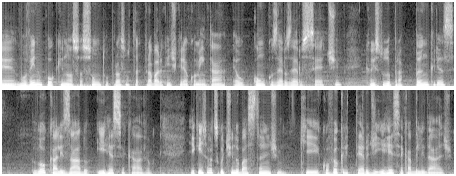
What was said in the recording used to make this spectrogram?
É, movendo um pouco aqui nosso assunto, o próximo tra trabalho que a gente queria comentar é o CONCO 007, que é um estudo para pâncreas localizado e ressecável. E aqui a gente estava discutindo bastante que qual foi o critério de irressecabilidade.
